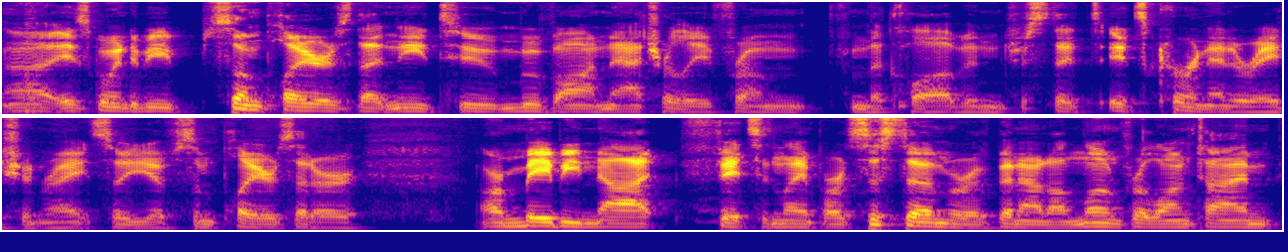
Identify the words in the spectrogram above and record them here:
uh, is going to be some players that need to move on naturally from from the club and just its, its current iteration, right? So you have some players that are are maybe not fits in Lampard's system or have been out on loan for a long time.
